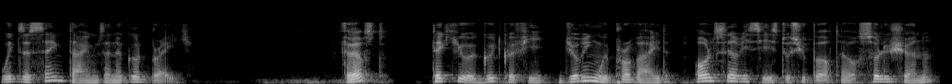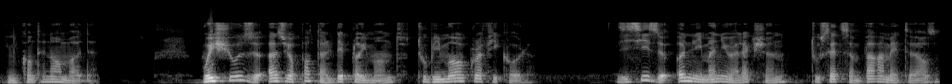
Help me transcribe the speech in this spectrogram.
with the same time than a good break. First, take you a good coffee during we provide all services to support our solution in container mode. We choose the Azure Portal deployment to be more graphical. This is the only manual action to set some parameters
